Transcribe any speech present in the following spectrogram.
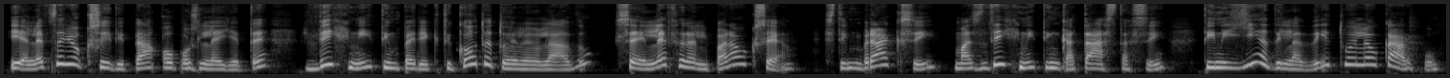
Η ελεύθερη οξύτητα, όπως λέγεται, δείχνει την περιεκτικότητα του ελαιολάδου σε ελεύθερα λιπαρά οξέα. Στην πράξη, μας δείχνει την κατάσταση, την υγεία δηλαδή του ελαιοκάρπου.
